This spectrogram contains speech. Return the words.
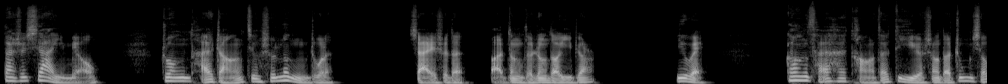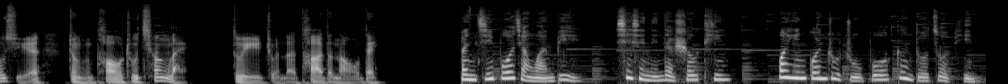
但是下一秒，庄台长竟是愣住了，下意识的把凳子扔到一边，因为刚才还躺在地上的钟小雪正掏出枪来，对准了他的脑袋。本集播讲完毕，谢谢您的收听。欢迎关注主播更多作品。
